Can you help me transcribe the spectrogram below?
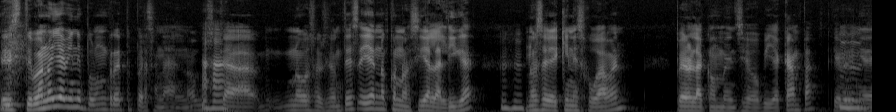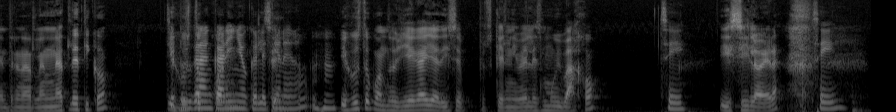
Este, bueno, ella viene por un reto personal, ¿no? Ajá. Busca nuevos horizontes. Ella no conocía la liga, no sabía quiénes jugaban, pero la convenció Villacampa, que venía de entrenarla en el Atlético. Sí, pues justo gran cariño que le sí. tiene, ¿no? Y justo cuando llega ella dice pues que el nivel es muy bajo, Sí, y sí lo era. sí.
